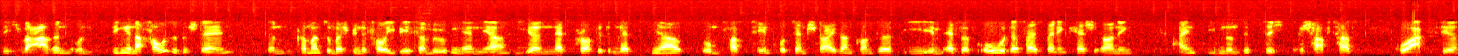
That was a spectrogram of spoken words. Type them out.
sich Waren und Dinge nach Hause bestellen. Dann kann man zum Beispiel eine VIB Vermögen nennen, ja, die ihren Net Profit im letzten Jahr um fast 10 Prozent steigern konnte, die im FFO, das heißt bei den Cash Earnings 1,77 geschafft hat pro Aktie.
